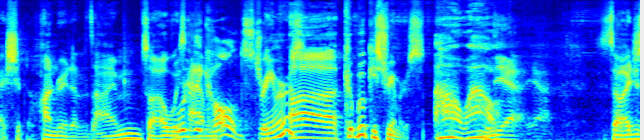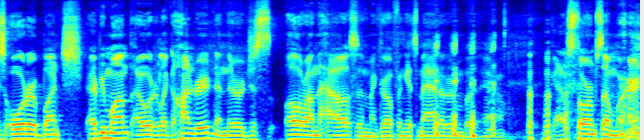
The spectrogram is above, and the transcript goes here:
I shipped hundred at a time, so I always What are have they 'em. called? Streamers? Uh, kabuki streamers. oh wow. Yeah, yeah. So I just order a bunch every month. I order like a hundred, and they're just all around the house. And my girlfriend gets mad at them, but you know, we gotta store them somewhere.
